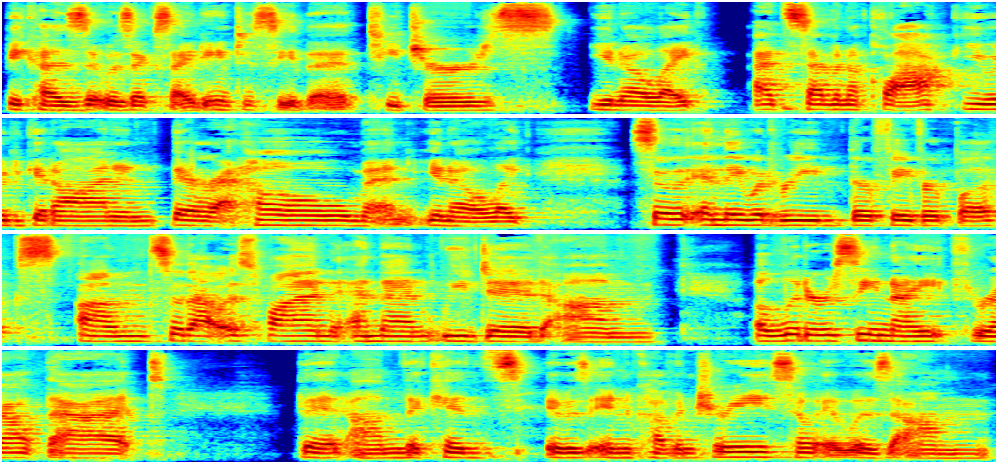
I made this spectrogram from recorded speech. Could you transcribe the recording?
because it was exciting to see the teachers, you know, like at seven o'clock, you would get on and they're at home and, you know, like, so, and they would read their favorite books. Um, so that was fun. And then we did um, a literacy night throughout that that um, the kids it was in Coventry, so it was um,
